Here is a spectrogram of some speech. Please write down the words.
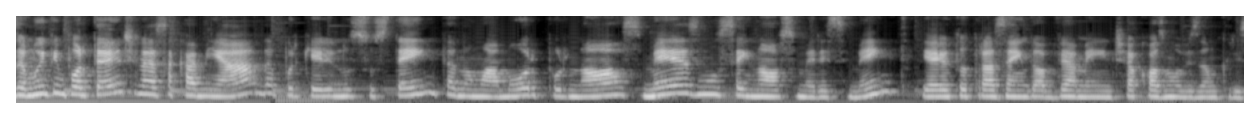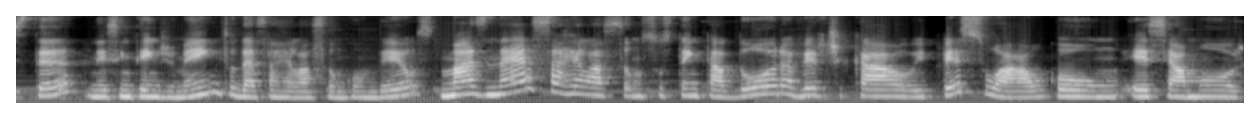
é muito importante nessa caminhada porque ele nos sustenta num amor por nós, mesmo sem nosso merecimento. E aí eu estou trazendo, obviamente, a cosmovisão cristã nesse entendimento dessa relação com Deus, mas nessa relação sustentadora, vertical e pessoal com esse amor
